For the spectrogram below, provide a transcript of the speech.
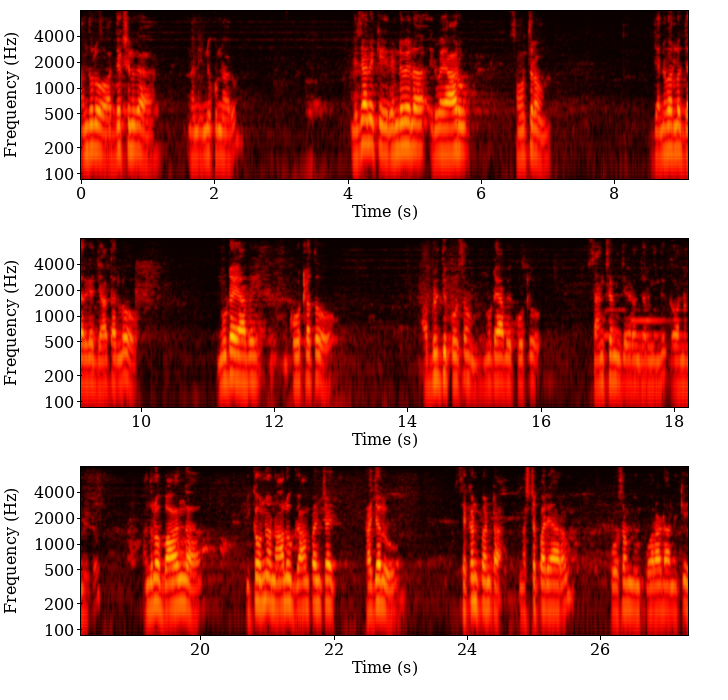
అందులో అధ్యక్షునిగా నన్ను ఎన్నుకున్నారు. నిజానికి రెండు వేల ఇరవై ఆరు సంవత్సరం జనవరిలో జరిగే జాతరలో నూట యాభై కోట్లతో అభివృద్ధి కోసం నూట యాభై కోట్లు శాంక్షన్ చేయడం జరిగింది గవర్నమెంట్. అందులో భాగంగా ఇక ఉన్న నాలుగు గ్రామ పంచాయత్ ప్రజలు సెకండ్ పంట నష్టపరిహారం కోసం మేము పోరాడడానికి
